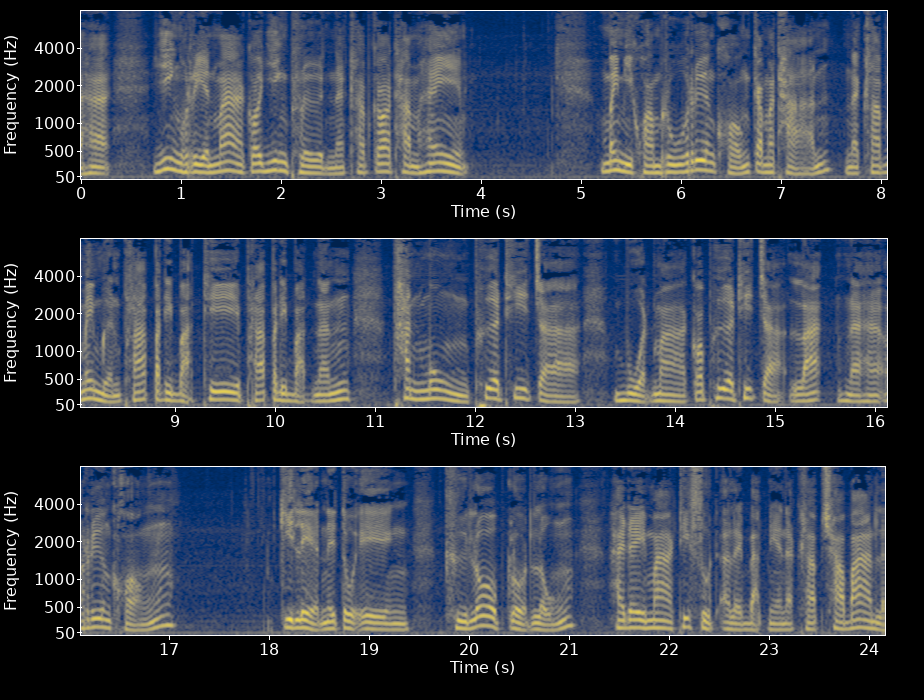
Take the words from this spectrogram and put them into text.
นะฮะยิ่งเรียนมากก็ยิ่งเพลินนะครับ ก็ทำให้ ไม่มีความรู้เรื่องของกรรมฐานนะครับ ไม่เหมือนพระปฏิบัติที่พระปฏิบัตินั้น ท่านมุ่งเพื่อที่จะบวชมาก็เพื่อที่จะละนะฮะเรื่องของกิเลสในตัวเอง คือโลภโกรธหลงให้ได้มากที่สุดอะไรแบบนี้นะครับ ชาวบ้านห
